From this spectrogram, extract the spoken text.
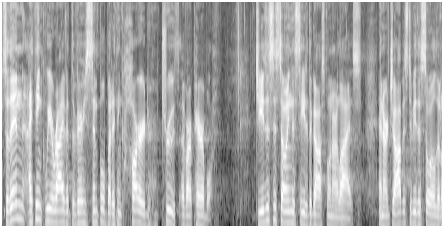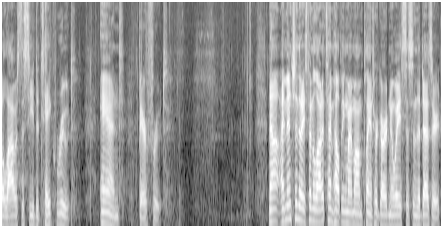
So then I think we arrive at the very simple but I think hard truth of our parable. Jesus is sowing the seed of the gospel in our lives, and our job is to be the soil that allows the seed to take root and bear fruit. Now, I mentioned that I spent a lot of time helping my mom plant her garden oasis in the desert.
